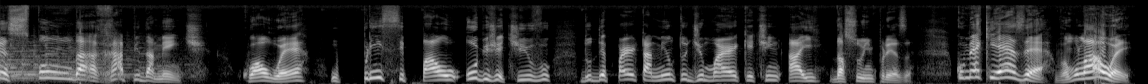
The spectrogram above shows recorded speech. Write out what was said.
responda rapidamente qual é o principal objetivo do departamento de marketing aí da sua empresa. Como é que é, Zé? Vamos lá, ué.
